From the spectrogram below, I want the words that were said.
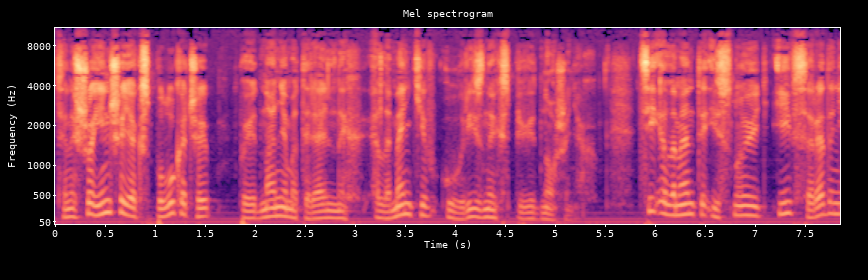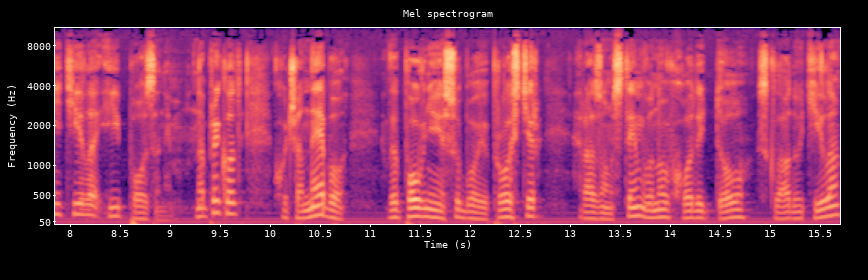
це не що інше, як сполука чи поєднання матеріальних елементів у різних співвідношеннях. Ці елементи існують і всередині тіла, і поза ним. Наприклад, хоча небо виповнює собою простір, разом з тим воно входить до складу тіла.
